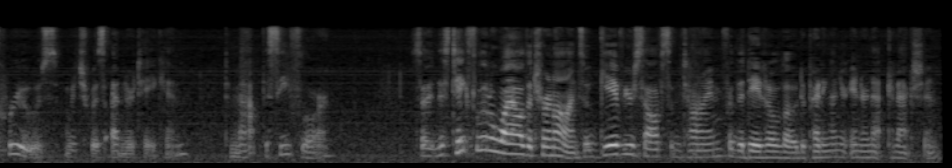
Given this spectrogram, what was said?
cruise which was undertaken to map the seafloor. So this takes a little while to turn on, so give yourself some time for the data to load depending on your internet connection.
